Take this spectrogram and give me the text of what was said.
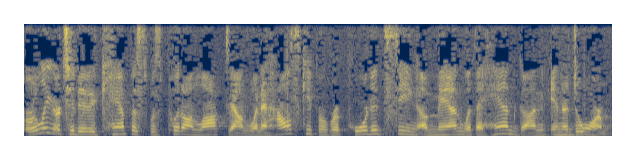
Earlier today, the campus was put on lockdown when a housekeeper reported seeing a man with a handgun in a dorm.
